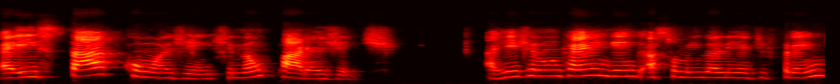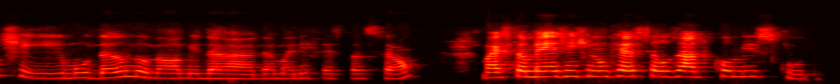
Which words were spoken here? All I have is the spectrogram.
é estar com a gente, não para a gente. A gente não quer ninguém assumindo a linha de frente e mudando o nome da, da manifestação, mas também a gente não quer ser usado como escudo.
